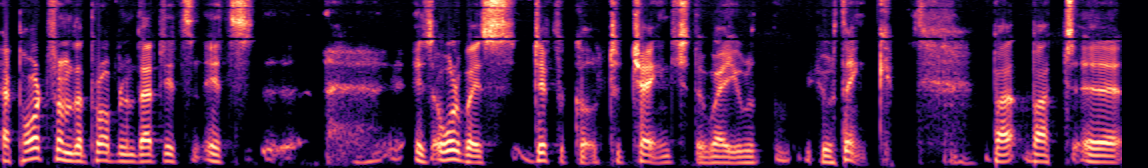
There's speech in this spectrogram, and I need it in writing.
apart from the problem that it's it's uh, it's always difficult to change the way you you think, mm. but but uh,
